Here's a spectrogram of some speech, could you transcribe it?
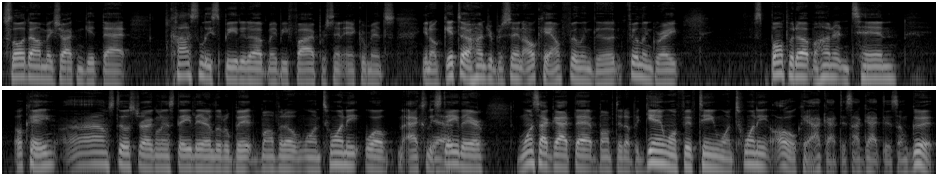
slow it down, make sure I can get that constantly speed it up, maybe 5% increments, you know, get to 100%. Okay, I'm feeling good, feeling great. Just bump it up 110. Okay, I'm still struggling. Stay there a little bit. Bump it up 120. Well, actually, yeah. stay there. Once I got that, bumped it up again 115, 120. Oh, okay, I got this. I got this. I'm good.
